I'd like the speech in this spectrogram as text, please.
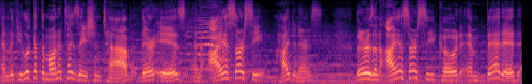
and if you look at the monetization tab, there is an ISRC, hi Daenerys, there is an ISRC code embedded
